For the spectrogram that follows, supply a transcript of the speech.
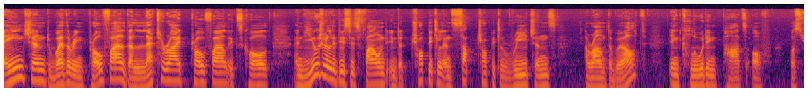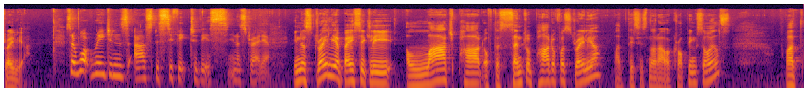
ancient weathering profile, the laterite profile it's called, and usually this is found in the tropical and subtropical regions around the world, including parts of Australia. So what regions are specific to this in Australia? In Australia, basically a large part of the central part of Australia, but this is not our cropping soils. But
